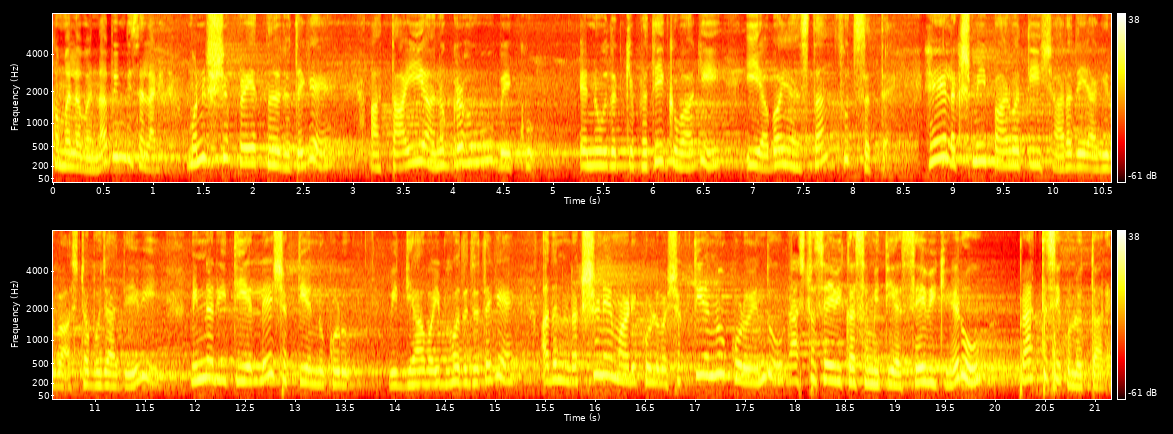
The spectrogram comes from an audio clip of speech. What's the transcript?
ಕಮಲವನ್ನು ಬಿಂಬಿಸಲಾಗಿದೆ. ಮನುಷ್ಯ ಪ್ರಯತ್ನದ ಜೊತೆಗೆ ಆ ತಾಯಿಯ ಅನುಗ್ರಹವೂ ಬೇಕು ಎನ್ನುವುದಕ್ಕೆ ಪ್ರತೀಕವಾಗಿ ಈ ಅಭಯಹಸ್ತ ಸೂಚಿಸುತ್ತೆ. ಹೇ ಲಕ್ಷ್ಮೀ ಪಾರ್ವತಿ ಶಾರದೆಯಾಗಿರುವ ಅಷ್ಟಭುಜಾ ದೇವಿ, ನಿನ್ನ ರೀತಿಯಲ್ಲೇ ಶಕ್ತಿಯನ್ನು ಕೊಡು. ವಿದ್ಯಾವೈಭವದ ಜೊತೆಗೆ ಅದನ್ನು ರಕ್ಷಣೆ ಮಾಡಿಕೊಳ್ಳುವ ಶಕ್ತಿಯನ್ನೂ ಕೊಡು ಎಂದು ರಾಷ್ಟ್ರ ಸೇವಿಕಾ ಸಮಿತಿಯ ಸೇವಿಕೆಯರು ಪ್ರಾರ್ಥಿಸಿಕೊಳ್ಳುತ್ತಾರೆ.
